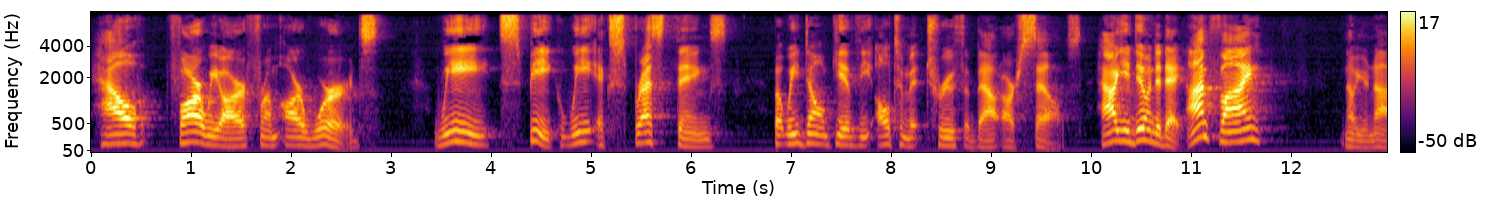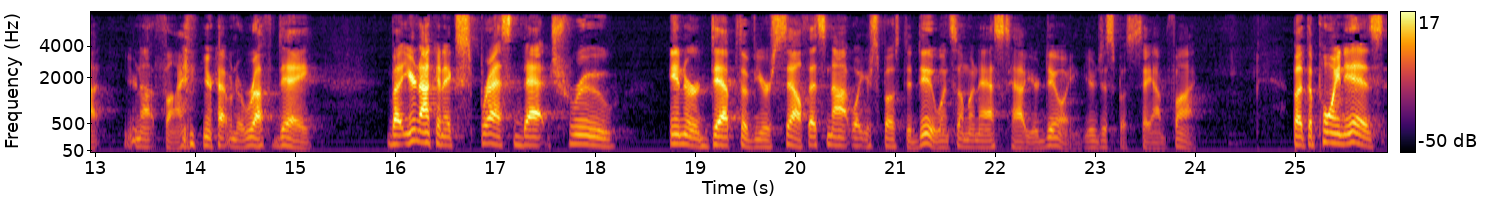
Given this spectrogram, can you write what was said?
how far we are from our words. We speak, we express things, but we don't give the ultimate truth about ourselves. How are you doing today? I'm fine. No, you're not. You're not fine. You're having a rough day. But you're not going to express that true inner depth of yourself. That's not what you're supposed to do when someone asks how you're doing. You're just supposed to say, I'm fine. But the point is,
